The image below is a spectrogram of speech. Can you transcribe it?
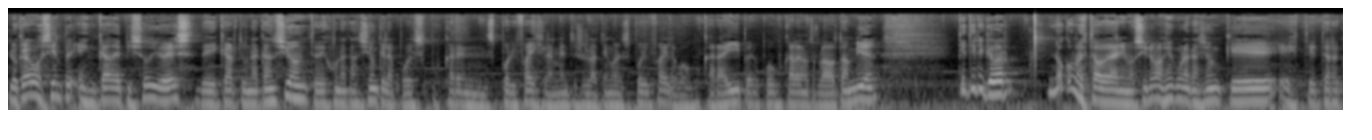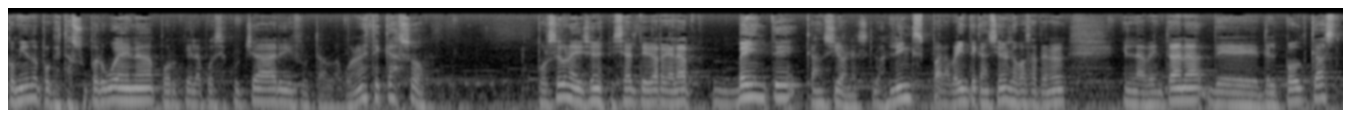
Lo que hago siempre en cada episodio es dedicarte una canción. Te dejo una canción que la puedes buscar en Spotify. Generalmente yo la tengo en Spotify, la puedes buscar ahí, pero puedes buscarla en otro lado también. Que tiene que ver no con un estado de ánimo, sino más bien con una canción que este, te recomiendo porque está súper buena, porque la puedes escuchar y disfrutarla. Bueno, en este caso por ser una edición especial te voy a regalar 20 canciones. Los links para 20 canciones los vas a tener en la ventana del podcast.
